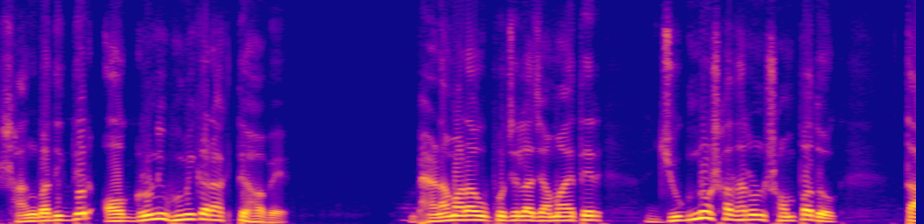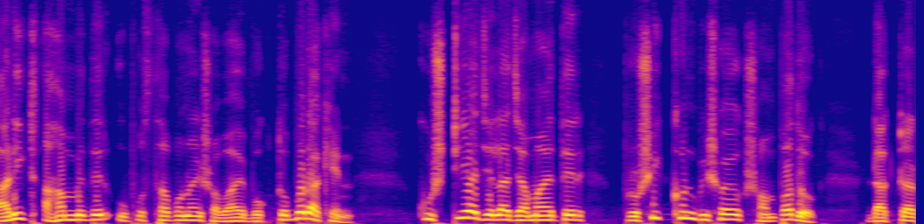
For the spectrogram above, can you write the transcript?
সাংবাদিকদের অগ্রণী ভূমিকা রাখতে হবে। ভেড়ামারা উপজেলা জামায়াতের যুগ্ম সাধারণ সম্পাদক তারিক আহমেদের উপস্থাপনায় সভায় বক্তব্য রাখেন কুষ্টিয়া জেলা জামায়াতের প্রশিক্ষণ বিষয়ক সম্পাদক ডাক্তার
